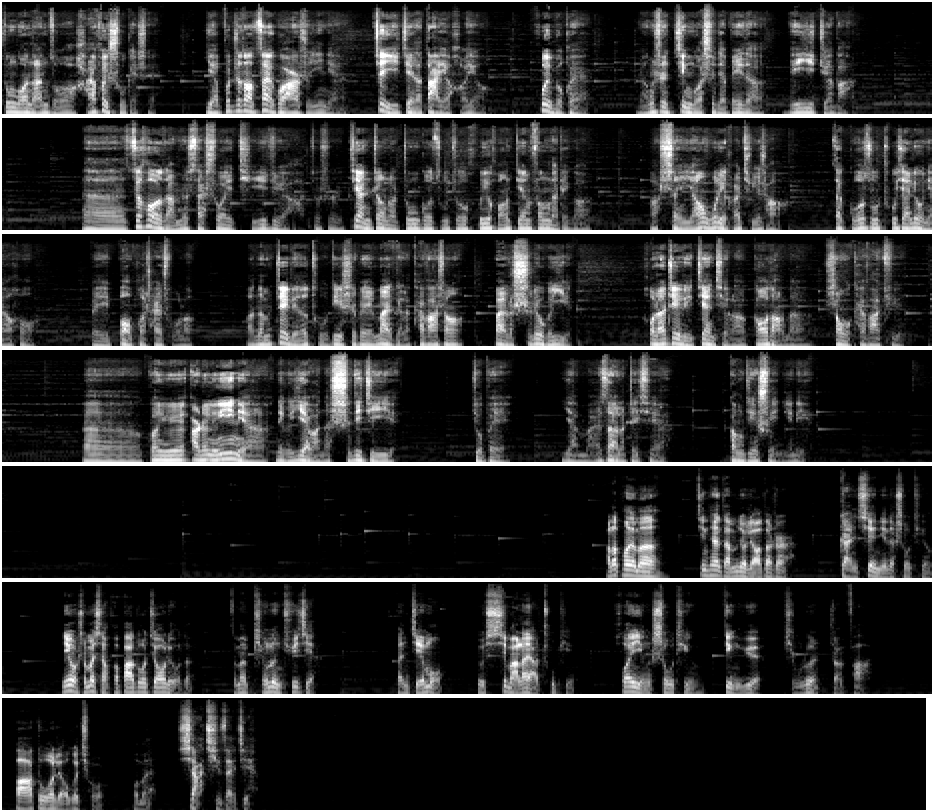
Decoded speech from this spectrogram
中国男足还会输给谁？也不知道再过二十一年，这一届的大爷合影，会不会仍是进过世界杯的唯一绝版？嗯，最后咱们再说一提一句啊，就是见证了中国足球辉煌巅峰的这个啊沈阳五里河体育场，在国足出现六年后。被爆破拆除了，啊，那么这里的土地是被卖给了开发商，卖了十六个亿，后来这里建起了高档的商务开发区。呃，关于二零零一年那个夜晚的实际记忆，就被掩埋在了这些钢筋水泥里。好了，朋友们，今天咱们就聊到这儿，感谢您的收听。您有什么想和巴多交流的？咱们评论区见。本节目由喜马拉雅出品，欢迎收听、订阅、评论、转发。巴多聊个球，我们下期再见。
